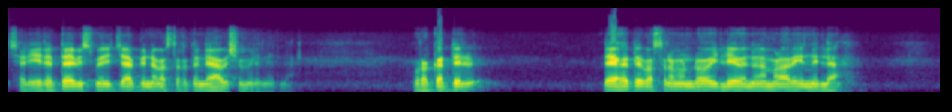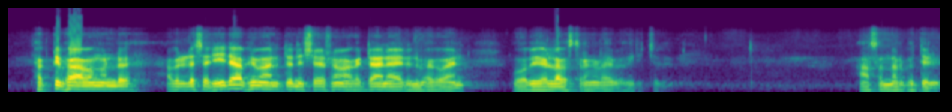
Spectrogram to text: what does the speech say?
ശരീരത്തെ വിസ്മരിച്ചാൽ പിന്നെ വസ്ത്രത്തിന്റെ ആവശ്യം വരുന്നില്ല. ഉറക്കത്തിൽ ദേഹത്തിൽ വസ്ത്രമുണ്ടോ ഇല്ലയോ എന്ന് നമ്മൾ അറിയുന്നില്ല. ഭക്തിഭാവം കൊണ്ട് അവരുടെ ശരീരാഭിമാനത്തിന് ശേഷം അകറ്റാനായിരുന്നു ഭഗവാൻ ഗോപികളുടെ വസ്ത്രങ്ങളെ വിഹരിച്ചത് ആ സന്ദർഭത്തിൽ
